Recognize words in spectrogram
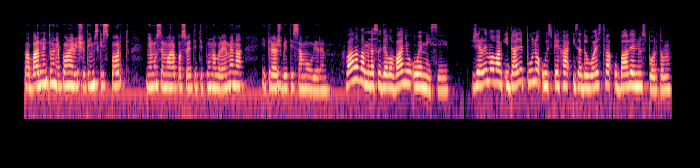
Pa badminton je ponajviše timski sport, njemu se mora posvetiti puno vremena i trebaš biti samouvjeren. Hvala vam na sudjelovanju u emisiji. Želimo vam i dalje puno uspjeha i zadovoljstva u bavljanju sportom.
